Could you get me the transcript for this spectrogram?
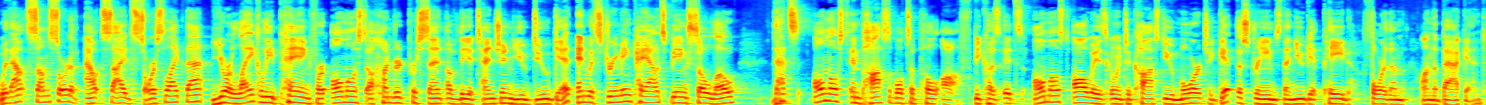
without some sort of outside source like that, you're likely paying for almost 100% of the attention you do get. And with streaming payouts being so low, that's almost impossible to pull off because it's almost always going to cost you more to get the streams than you get paid for them on the back end,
